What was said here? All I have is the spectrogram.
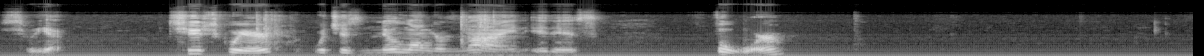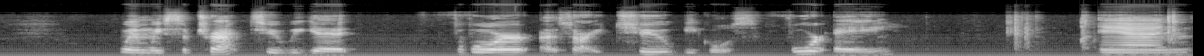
So we have 2 squared, which is no longer 9, it is 4. When we subtract 2, we get 4, uh, sorry, 2 equals 4a. And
